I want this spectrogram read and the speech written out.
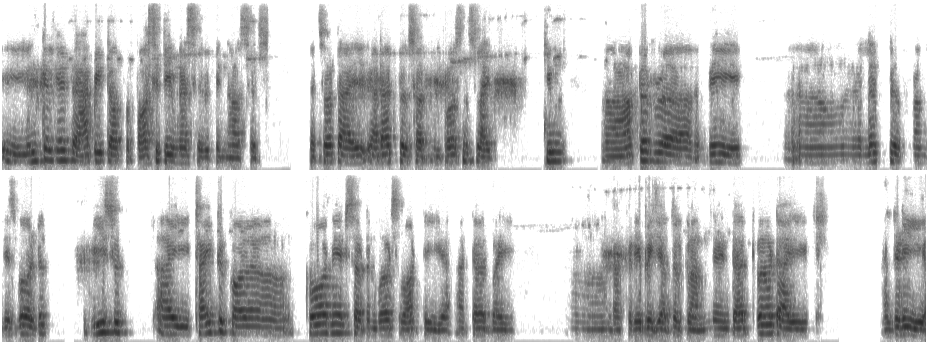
inculcate the habit of positiveness within ourselves. That's what I adapt to certain persons like him. Uh, after uh, they uh, left from this world, we should. I try to co coordinate certain words what he uttered by Dr. APJ Abdul Kalam. And that word I already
